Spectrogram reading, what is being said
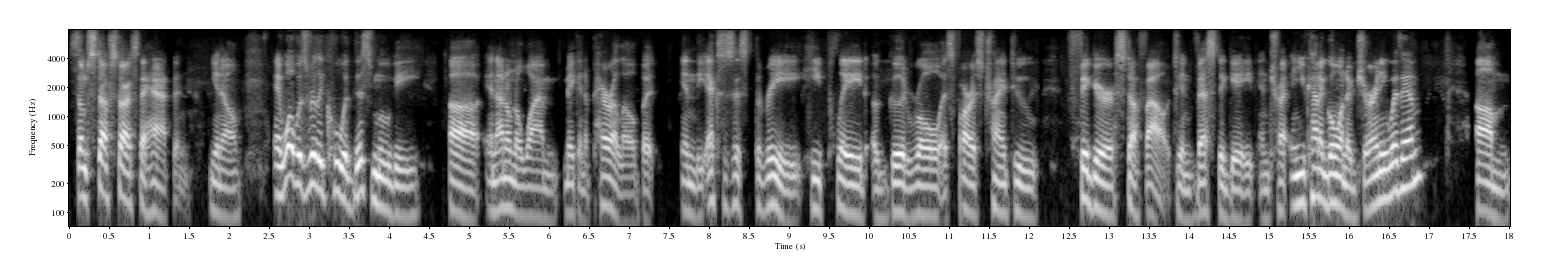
some stuff starts to happen you know. And what was really cool with this movie uh and i don't know why i'm making a parallel but in the exorcist 3 he played a good role as far as trying to figure stuff out to investigate and try and you kind of go on a journey with him um,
